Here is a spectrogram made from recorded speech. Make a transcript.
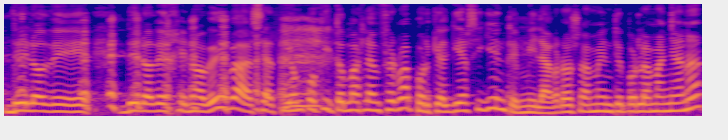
de lo de, de lo de Genoveva. Se hacía un poquito más la enferma porque al día siguiente, milagrosamente por la mañana,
